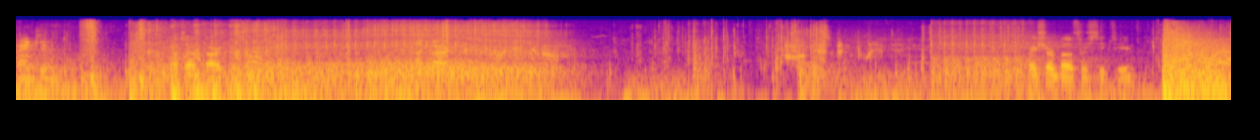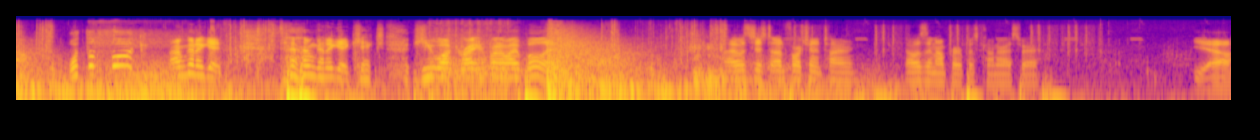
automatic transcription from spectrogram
Thank you. Watch out, dark. Not dark. Bomb has been Pretty sure both are CT. What the fuck? I'm gonna get. I'm gonna get kicked. You walked right in front of my bullet. that was just unfortunate timing. That wasn't on purpose, Connor. I swear. Yeah.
